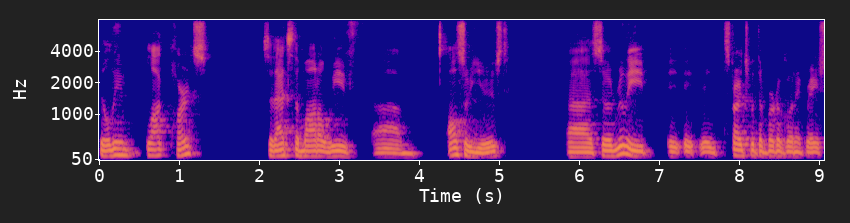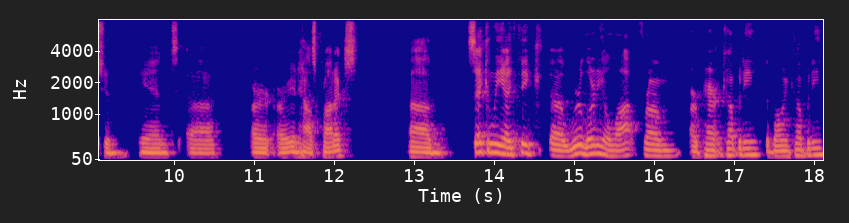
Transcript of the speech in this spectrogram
building block parts. So that's the model we've um, also used. Uh, so it really it, it, it, starts with the vertical integration and uh, our, our in-house products. Um, secondly, I think uh, we're learning a lot from our parent company, the Boeing company.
